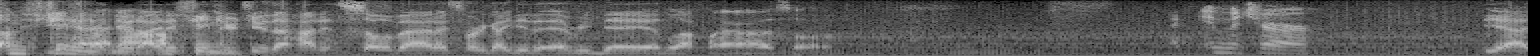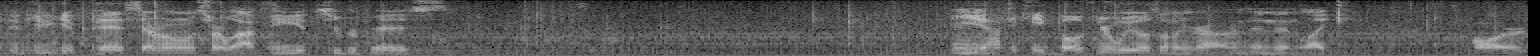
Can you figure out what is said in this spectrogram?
I'm streaming yeah, right dude, now. I I'm had a teacher too that had it so bad. I swear to God, he did it every day. I'd laugh my ass off. That's immature. Yeah, dude, he'd get pissed. Everyone would start laughing. He'd get super pissed. You have to keep both your wheels on the ground and then like hard.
